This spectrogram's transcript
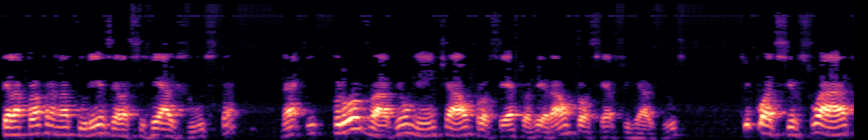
pela própria natureza, ela se reajusta, né? e provavelmente há um processo, haverá um processo de reajuste, que pode ser suave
